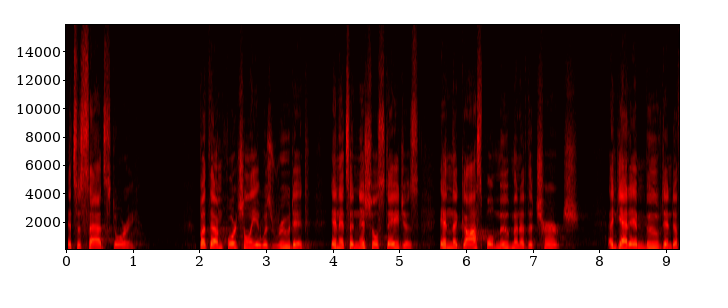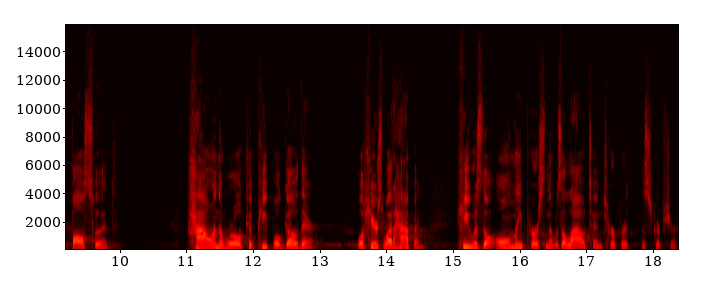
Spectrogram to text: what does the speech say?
It's a sad story. But unfortunately, it was rooted in its initial stages in the gospel movement of the church, and yet it moved into falsehood. How in the world could people go there? Well, here's what happened he was the only person that was allowed to interpret the scripture.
